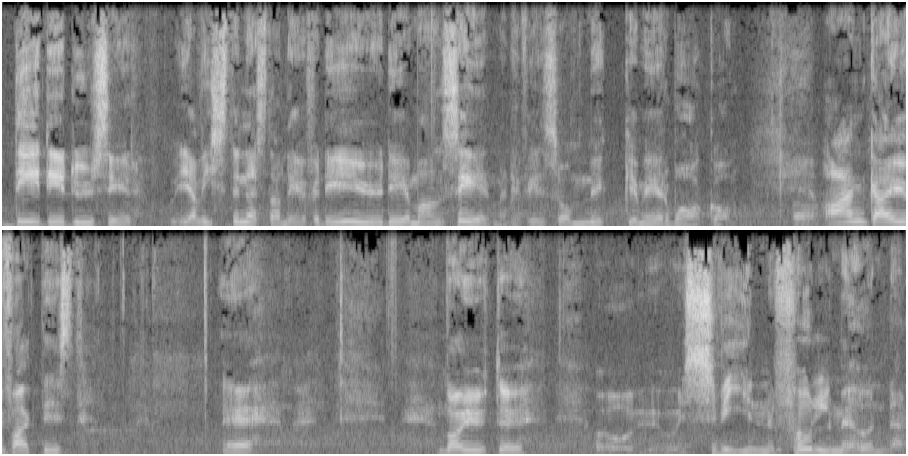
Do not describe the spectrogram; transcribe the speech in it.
Det är det du ser. Jag visste nästan det, för det är ju det man ser. Men det finns så mycket mer bakom. Han kan ju faktiskt eh, vara ute och- svinfull med hunden.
